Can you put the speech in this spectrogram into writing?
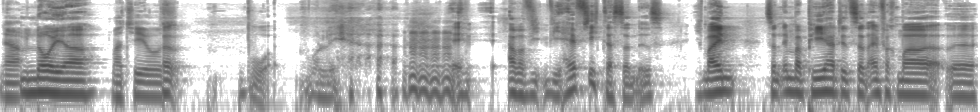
Ja, Neuer. Matthäus. Äh, Boah, Wolle. Aber wie, wie heftig das dann ist. Ich meine, so ein Mbappé hat jetzt dann einfach mal,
